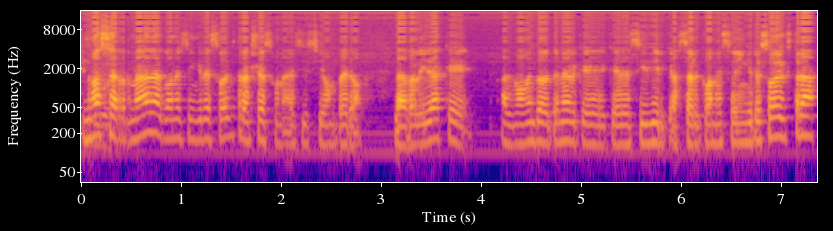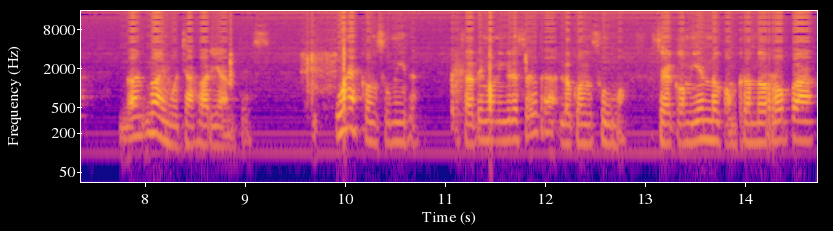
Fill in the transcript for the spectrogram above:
No hacer nada con ese ingreso extra ya es una decisión, pero la realidad es que al momento de tener que, que decidir qué hacer con ese ingreso extra, no, no hay muchas variantes. Una es consumir. O sea, tengo un ingreso extra, lo consumo. O sea, comiendo, comprando ropa,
